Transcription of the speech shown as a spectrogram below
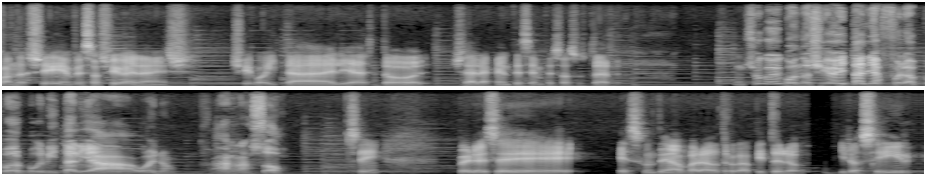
cuando lle- empezó a llegar, a- llegó a Italia, todo, ya la gente se empezó a asustar. Yo creo que cuando llegué a Italia fue la peor, porque en Italia, bueno, arrasó. Sí, pero ese es un tema para otro capítulo. Quiero seguir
